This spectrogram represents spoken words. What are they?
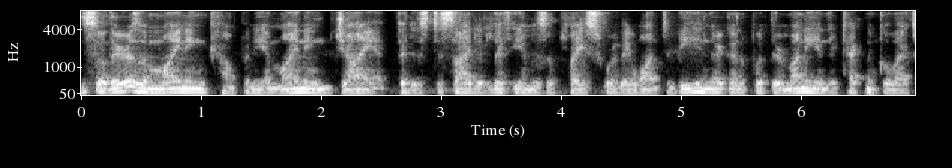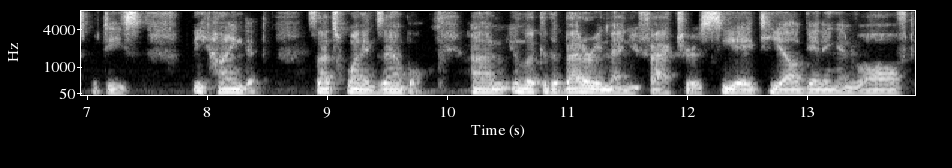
So there is a mining company, a mining giant that has decided lithium is a place where they want to be, and they're going to put their money and their technical expertise behind it. So that's one example. Um, you look at the battery manufacturers, CATL getting involved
